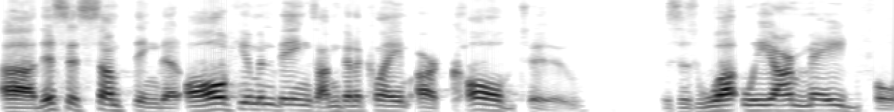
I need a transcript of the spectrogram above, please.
Uh, this is something that all human beings, I'm going to claim, are called to. This is what we are made for.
